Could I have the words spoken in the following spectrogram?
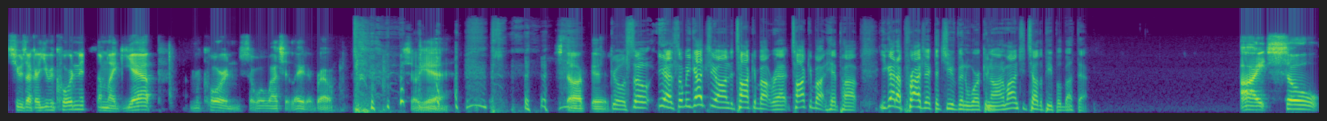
She was like, "Are you recording it?" I'm like, "Yep, I'm recording." So we'll watch it later, bro. so yeah, it's all good. Cool. So yeah, so we got you on to talk about rap, talk about hip hop. You got a project that you've been working on. Why don't you tell the people about that? All right, so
